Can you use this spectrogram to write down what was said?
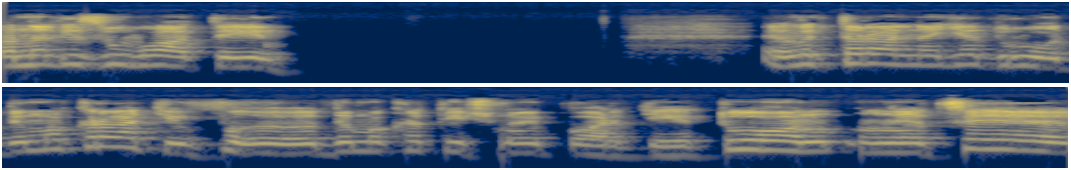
аналізувати електоральне ядро демократів е, демократичної партії, то це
